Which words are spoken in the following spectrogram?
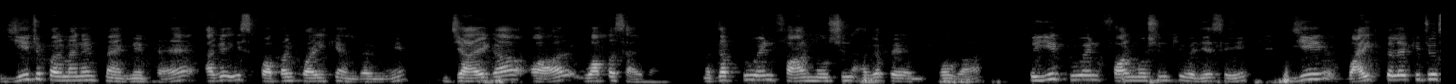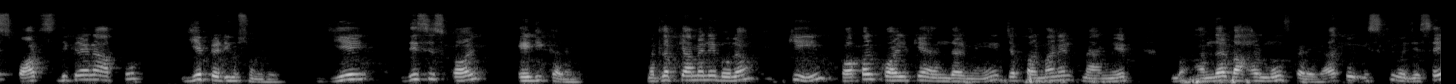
ये जो परमानेंट मैग्नेट है, अगर इस कॉपर कॉइल के अंदर में जाएगा और वापस आएगा मतलब टू एंड फार मोशन अगर होगा तो ये टू एंड फार मोशन की वजह से ये व्हाइट कलर के जो स्पॉट्स दिख रहे हैं ना आपको, ये प्रोड्यूस होंगे। ये this is called eddy current मतलब क्या मैंने बोला कि कॉपर कॉइल के अंदर में जब परमानेंट मैग्नेट अंदर बाहर मूव करेगा तो इसकी वजह से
